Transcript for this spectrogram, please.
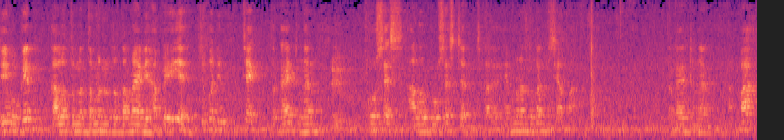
jadi mungkin kalau teman-teman terutama yang di HPI ya coba dicek terkait dengan proses alur proses dan sekalian yang menentukan siapa? Terkait dengan apa?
